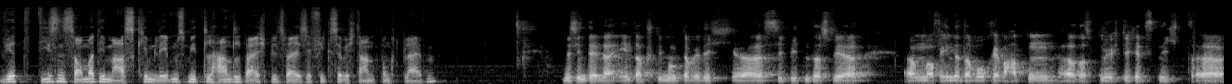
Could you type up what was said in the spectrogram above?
wird diesen Sommer die Maske im Lebensmittelhandel beispielsweise fixer Bestandpunkt bleiben? Wir sind in der Endabstimmung, da würde ich äh, Sie bitten, dass wir auf Ende der Woche warten. Äh, das möchte ich jetzt nicht äh,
